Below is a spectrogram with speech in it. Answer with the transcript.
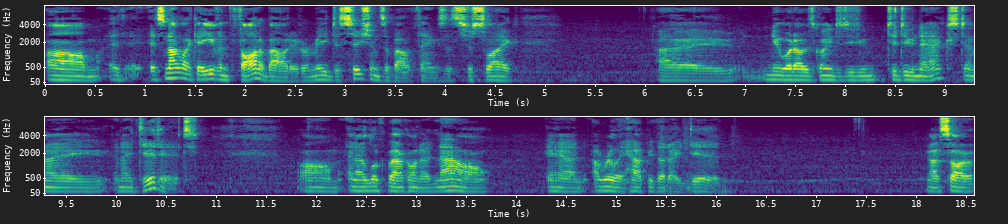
Um, it, it's not like I even thought about it or made decisions about things. It's just like, I knew what I was going to do to do next, and I and I did it. Um, and I look back on it now, and I'm really happy that I did. Know, I saw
